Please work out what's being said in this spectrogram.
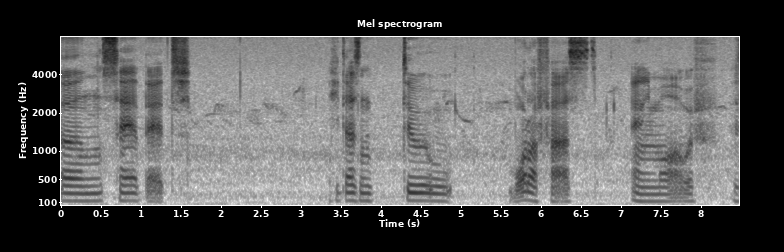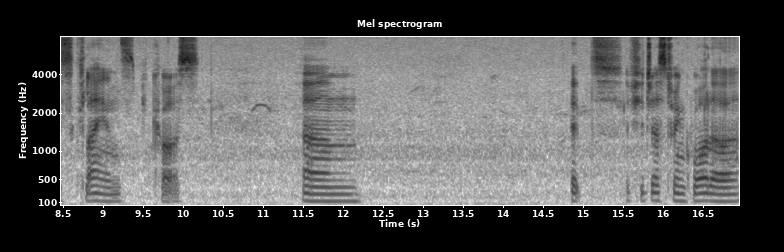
um, said that he doesn't do water fast anymore with his clients because um, it if you just drink water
